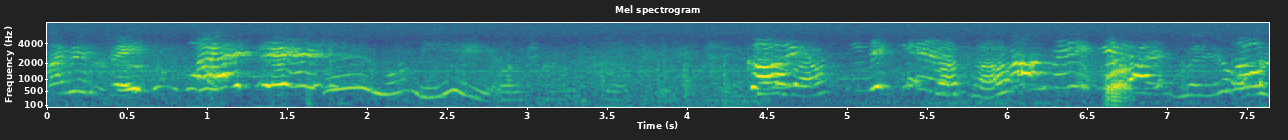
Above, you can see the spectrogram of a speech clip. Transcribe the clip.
I'm in baseball. Hey, mommy. Papa. Papa. What? Oh.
